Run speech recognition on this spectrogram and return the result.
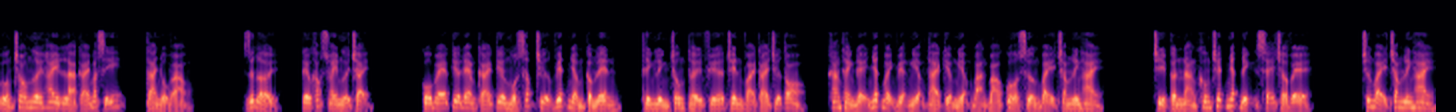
hưởng cho ngươi hay là cái bác sĩ, ta nhổ vào. Dứt lời kêu khóc xoay người chạy. Cô bé kia đem cái kia một sấp chữ viết nhầm cầm lên, thình lình trông thấy phía trên vài cái chữ to, khang thành đệ nhất bệnh viện nghiệm thai kiểm nghiệm bản báo của xưởng bảy trăm linh hai. Chỉ cần nàng không chết nhất định sẽ trở về. Chương bảy trăm linh hai,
